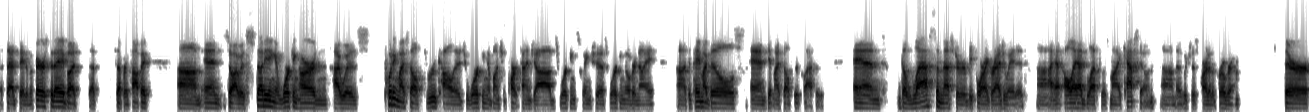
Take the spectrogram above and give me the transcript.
a sad state of affairs today, but that's a separate topic. Um, and so I was studying and working hard, and I was putting myself through college, working a bunch of part-time jobs, working swing shifts, working overnight uh, to pay my bills and get myself through classes. And the last semester before I graduated, uh, I had all I had left was my capstone, um, which is part of the program. There,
